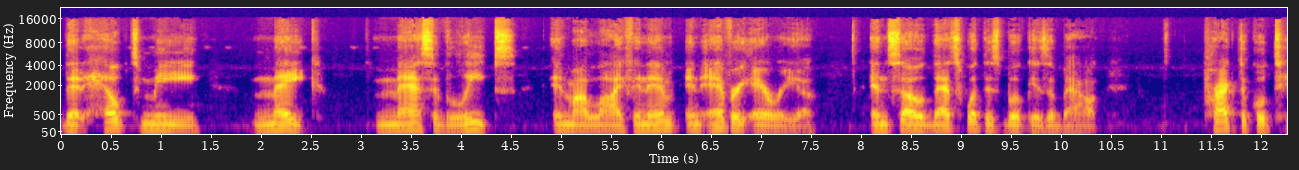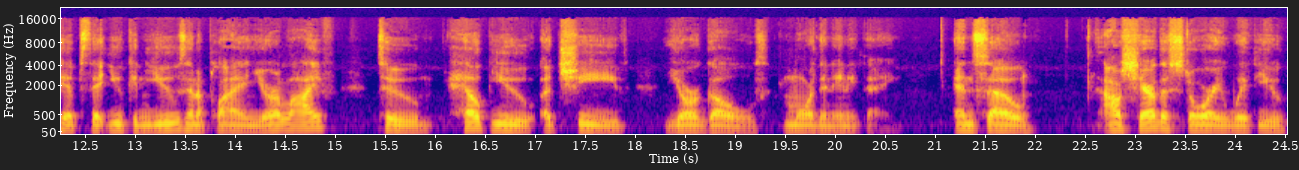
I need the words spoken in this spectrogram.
that helped me make massive leaps in my life in, in every area. And so that's what this book is about practical tips that you can use and apply in your life to help you achieve your goals more than anything. And so I'll share the story with you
